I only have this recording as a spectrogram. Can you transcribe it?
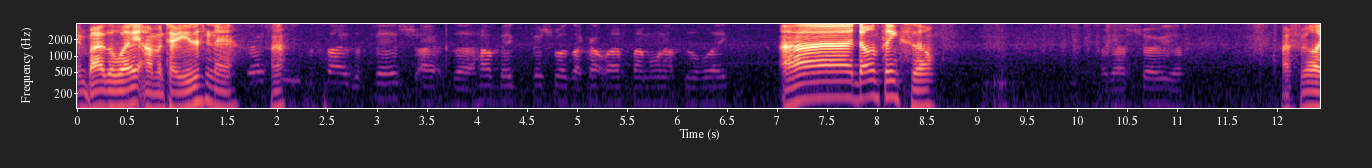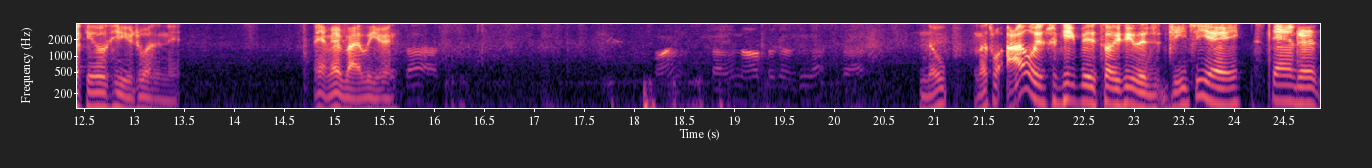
And by the way, I'm gonna tell you this now. I Huh? the size of fish? I, the how big fish was I caught last time I went out to the lake? I don't think so. I gotta show you. I feel like it was huge, wasn't it? Damn, everybody leaving. Nope. That's why I always keep it so it's either GTA, standard,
